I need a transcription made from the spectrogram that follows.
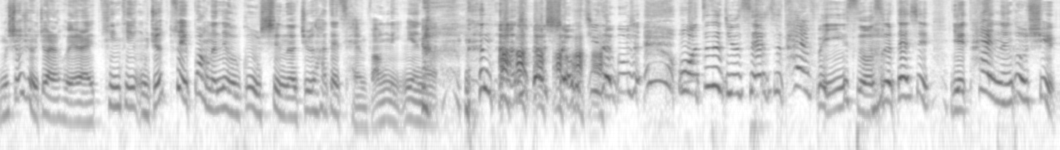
我们休息会就来回来听听。我觉得最棒的那个故事呢，就是他在产房里面呢 拿那个手机的故事。我真的觉得实在是太匪夷所思，但是也太能够去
